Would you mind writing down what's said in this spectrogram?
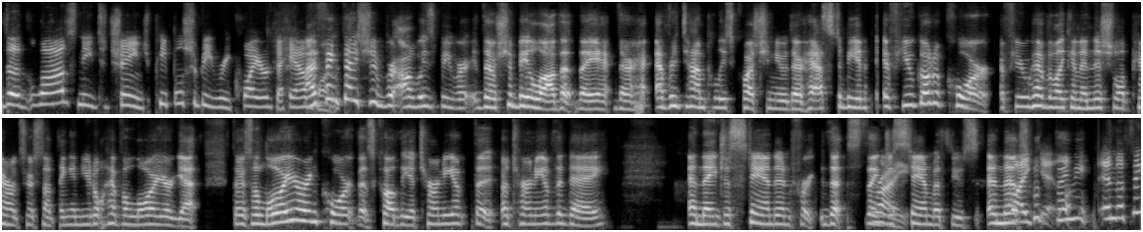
the laws need to change. People should be required to have I one. think they should always be re- there should be a law that they there every time police question you there has to be an if you go to court if you have like an initial appearance or something and you don't have a lawyer yet there's a lawyer in court that's called the attorney of the attorney of the day and they just stand in for that's they Right. just stand with you and that's Like, what they need and the thing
